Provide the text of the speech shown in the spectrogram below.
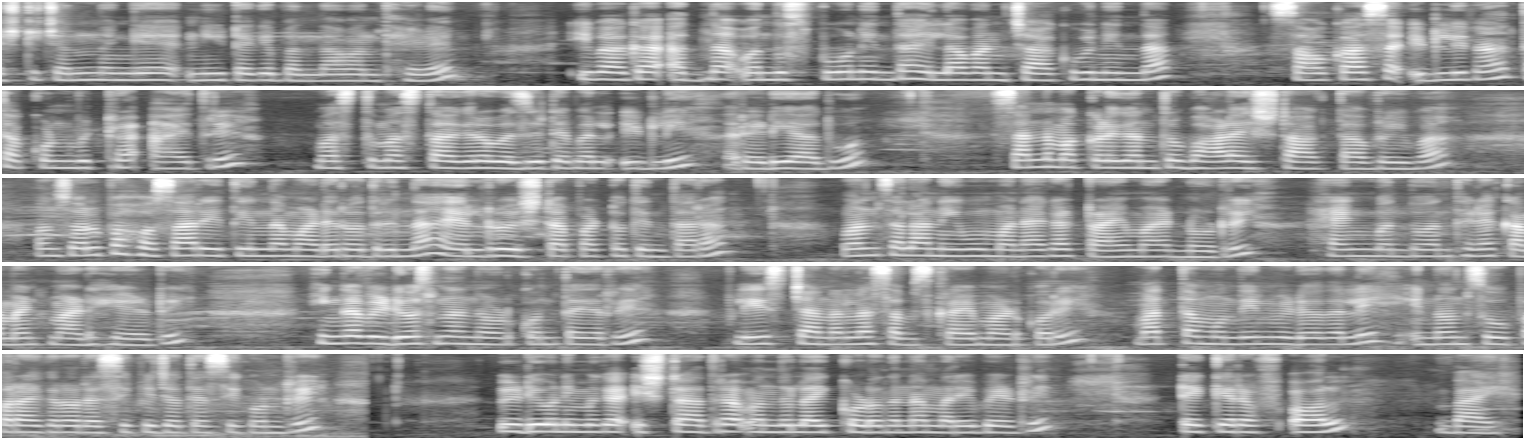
ಎಷ್ಟು ಚೆಂದಂಗೆ ನೀಟಾಗಿ ಬಂದಾವ ಅಂತ ಹೇಳಿ. ಇವಾಗ ಅದನ್ನ ಒಂದು ಸ್ಪೂನಿಂದ ಇಲ್ಲ ಒಂದು ಚಾಕುವಿನಿಂದ ಸಾವಕಾಸ ಇಡ್ಲಿನ ತಗೊಂಡ್ಬಿಟ್ರೆ ಆಯ್ತು ರೀ ಮಸ್ತ್ ಮಸ್ತ್ ಆಗಿರೋ ವೆಜಿಟೇಬಲ್ ಇಡ್ಲಿ ರೆಡಿ ಆದವು. ಸಣ್ಣ ಮಕ್ಕಳಿಗಂತೂ ಭಾಳ ಇಷ್ಟ ಆಗ್ತಾವ್ರಿ ಇವ. ಒಂದು ಸ್ವಲ್ಪ ಹೊಸ ರೀತಿಯಿಂದ ಮಾಡಿರೋದ್ರಿಂದ ಎಲ್ಲರೂ ಇಷ್ಟಪಟ್ಟು ತಿಂತಾರೆ. ಒಂದು ಸಲ ನೀವು ಮನ್ಯಾಗ ಟ್ರೈ ಮಾಡಿ ನೋಡಿರಿ. ಹೆಂಗೆ ಬಂದು ಅಂಥೇಳಿ ಕಮೆಂಟ್ ಮಾಡಿ ಹೇಳ್ರಿ. ಹಿಂಗೆ ವೀಡಿಯೋಸ್ನ ನೋಡ್ಕೊತ ಇರ್ರಿ. ಪ್ಲೀಸ್ ಚಾನಲ್ನ ಸಬ್ಸ್ಕ್ರೈಬ್ ಮಾಡ್ಕೊರಿ. ಮತ್ತು ಮುಂದಿನ ವೀಡಿಯೋದಲ್ಲಿ ಇನ್ನೊಂದು ಸೂಪರ್ ಆಗಿರೋ ರೆಸಿಪಿ ಜೊತೆ ಸಿಗೋಣ್ರಿ. ವಿಡಿಯೋ ನಿಮಗೆ ಇಷ್ಟ ಆದ್ರೆ ಒಂದು ಲೈಕ್ ಕೊಡೋದನ್ನು ಮರಿಬೇಡ್ರಿ. Take care of all bye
